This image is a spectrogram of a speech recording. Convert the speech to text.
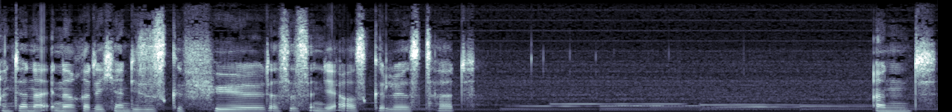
Und dann erinnere dich an dieses Gefühl, das es in dir ausgelöst hat. Und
